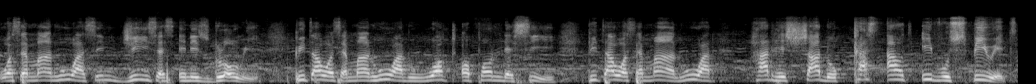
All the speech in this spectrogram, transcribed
was a man who had seen Jesus in his glory. Peter was a man who had walked upon the sea. Peter was a man who had had his shadow cast out evil spirit.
